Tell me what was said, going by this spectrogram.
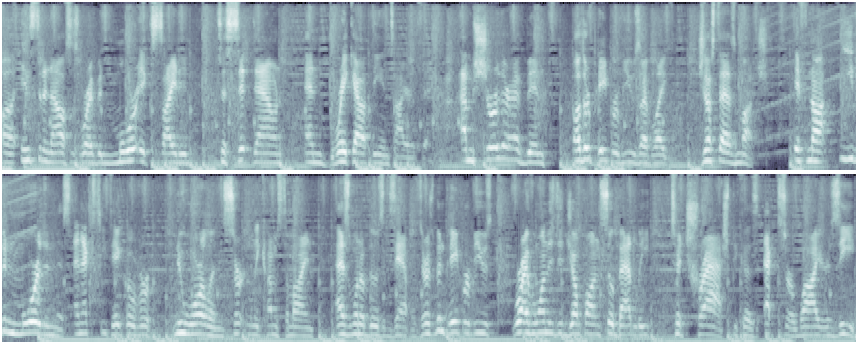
uh, instant analysis where I've been more excited to sit down and break out the entire thing. I'm sure there have been other pay per views I've liked just as much, if not even more than this. NXT TakeOver New Orleans certainly comes to mind as one of those examples. There's been pay per views where I've wanted to jump on so badly to trash because X or Y or Z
